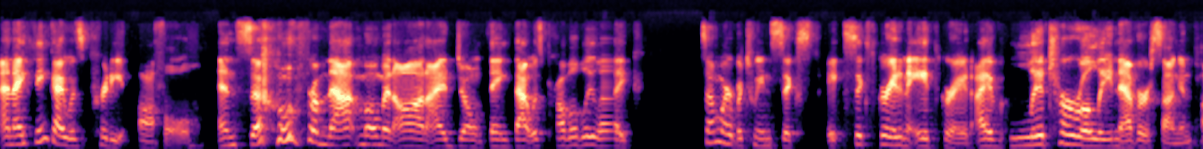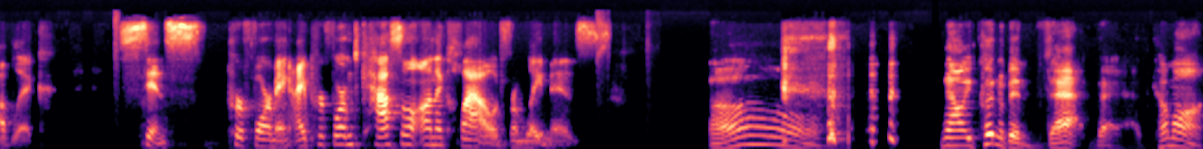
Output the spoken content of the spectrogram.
And I think I was pretty awful. And so from that moment on, I don't think that was probably like somewhere between 6th 6th grade and 8th grade. I've literally never sung in public since performing. I performed Castle on a Cloud from Les Mis. Oh. now it couldn't have been that bad. Come on.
